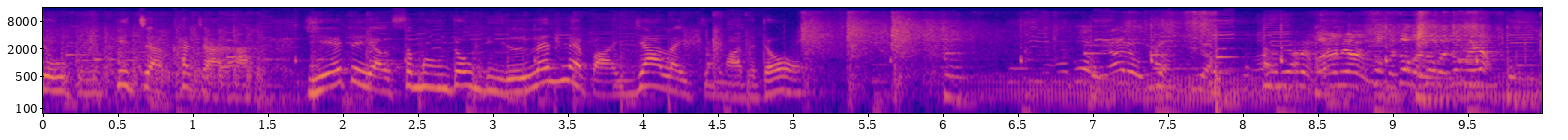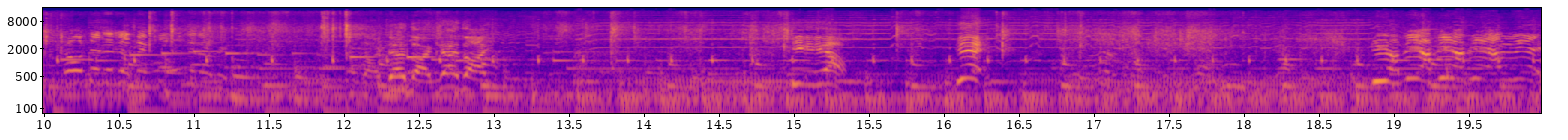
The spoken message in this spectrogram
ဒုံပြီးပြစ်ကြခတ်ကြတာရဲတယောက်စမုံတုံးပြီးလက်နဲ့ပါရလိုက်ကြမှာတော့ရတော့ပြီလားရတော့ပါလားဆောက်ပါဆောက်ပါဆောက်ပါဆောက်ပါရတော့တက်တက်တက်တက်တက်တက်တက်တက်သွားတက်သွားပြေးရ ပြေးပြေးပြေးပြေးပြေး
